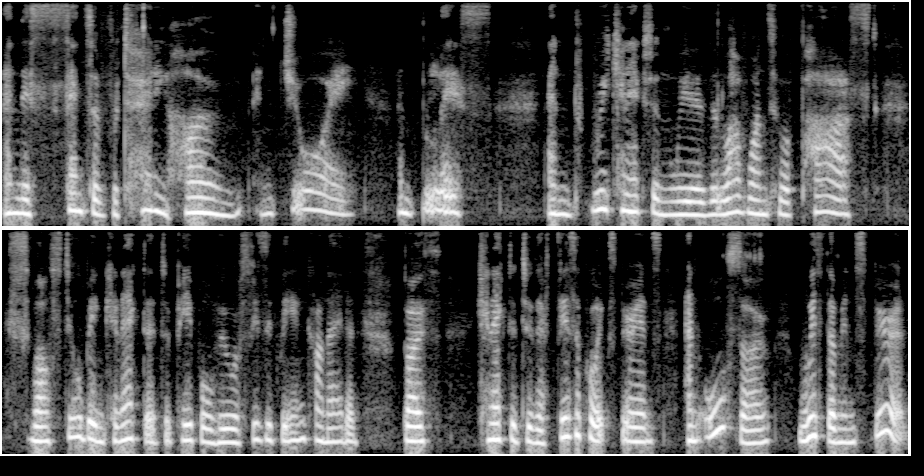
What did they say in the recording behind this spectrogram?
And this sense of returning home and joy and bliss and reconnection with the loved ones who have passed while still being connected to people who are physically incarnated, both connected to their physical experience and also with them in spirit.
